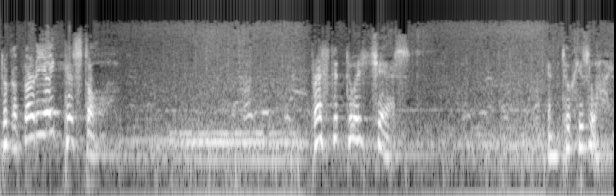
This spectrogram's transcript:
Took a 38 pistol. Pressed it to his chest. And took his life.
